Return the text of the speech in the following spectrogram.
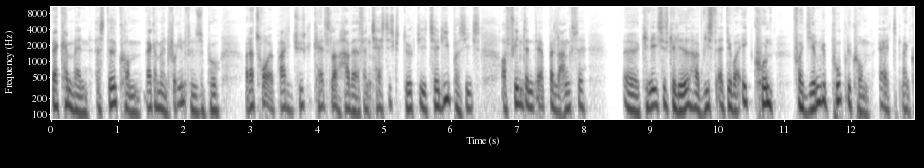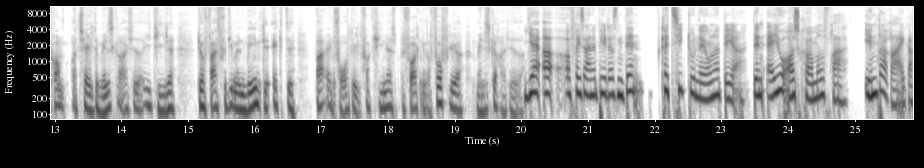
hvad kan man afstedkomme, hvad kan man få indflydelse på. Og der tror jeg bare, at de tyske kansler har været fantastisk dygtige til lige præcis at finde den der balance øh, kinesiske ledere har vist, at det var ikke kun for et hjemligt publikum, at man kom og talte menneskerettigheder i Kina. Det var faktisk, fordi man mente, det ægte var en fordel for Kinas befolkning at få flere menneskerettigheder. Ja, og, og Fris Arne Petersen, den kritik, du nævner der, den er jo også kommet fra indre rækker.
